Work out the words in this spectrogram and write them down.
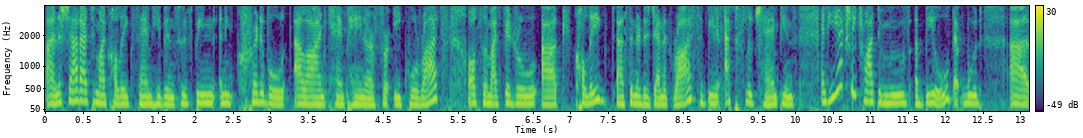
And a shout out to my colleague Sam Hibbins, who's been an incredible ally and campaigner for equal rights. Also, my federal uh, colleague, uh, Senator Janet Rice, have been Yes. absolute champions. And he actually tried to move a bill that would uh,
